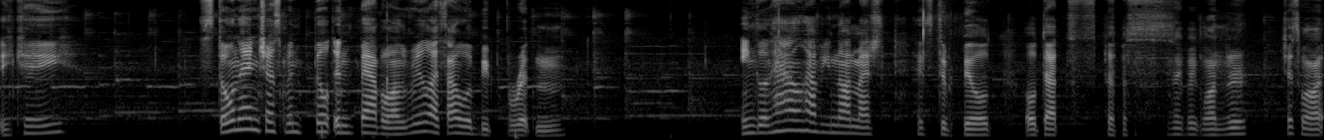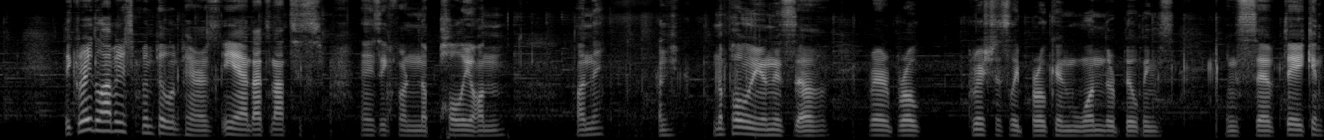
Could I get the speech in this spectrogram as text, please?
Okay. Stonehenge has been built in Babylon. I realized that would be Britain. England, how have you not managed to build oh, all that specific wonder? Just what? The Great Library has been built in Paris. Yeah, that's not anything for Napoleon. And Napoleon is a very broke, graciously broken wonder buildings, except they can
